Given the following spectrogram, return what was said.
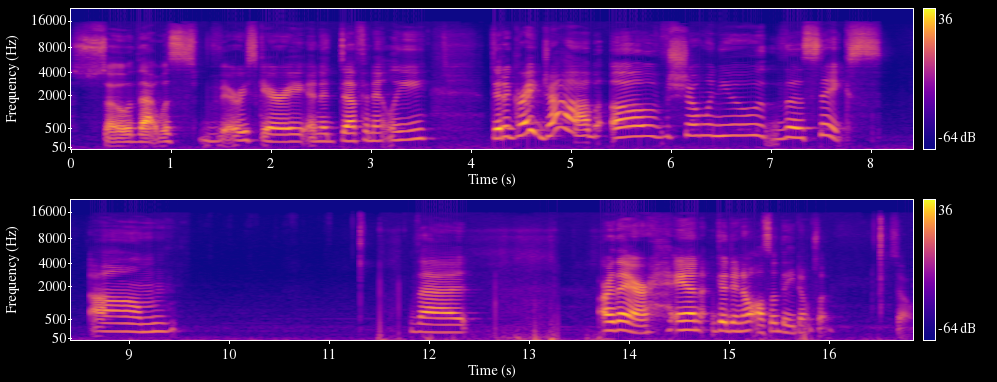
so that was very scary, and it definitely did a great job of showing you the stakes um, that are there. And good to know also they don't swim. So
